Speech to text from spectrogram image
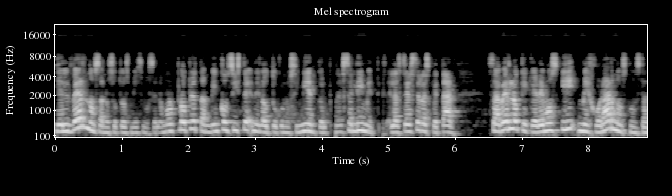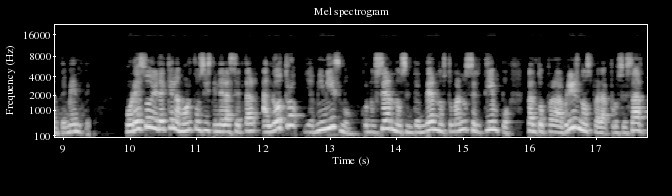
y el vernos a nosotros mismos. El amor propio también consiste en el autoconocimiento, el ponerse límites, el hacerse respetar, saber lo que queremos y mejorarnos constantemente. Por eso diré que el amor consiste en el aceptar al otro y a mí mismo, conocernos, entendernos, tomarnos el tiempo, tanto para abrirnos, para procesar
